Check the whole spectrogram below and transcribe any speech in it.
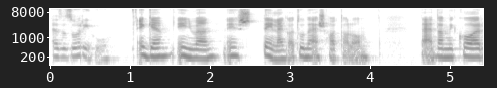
ez az origó. Igen, így van, és tényleg a tudás hatalom. Tehát amikor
